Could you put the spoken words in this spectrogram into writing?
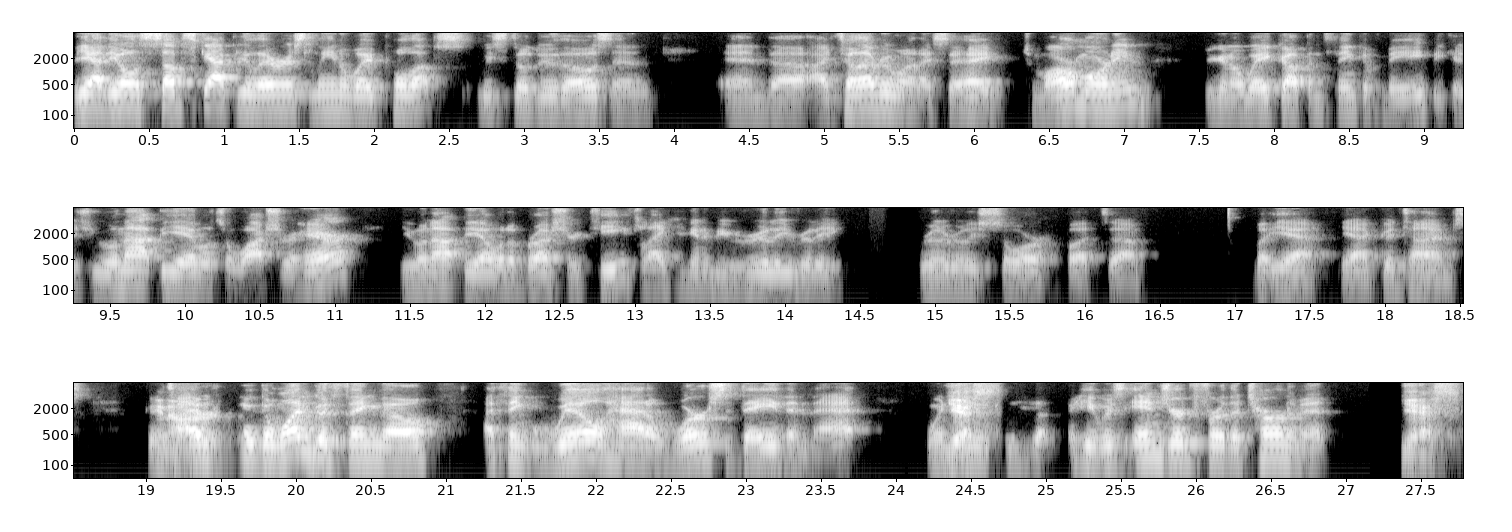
yeah, the old subscapularis lean away pull-ups, we still do those. And, and uh, I tell everyone, I say, Hey, tomorrow morning, you're going to wake up and think of me because you will not be able to wash your hair. You will not be able to brush your teeth. Like you're going to be really, really, really, really sore. But, uh, but yeah, yeah, good times. Good times. The one good thing though, I think Will had a worse day than that when yes. he, was, he was injured for the tournament. Yes.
